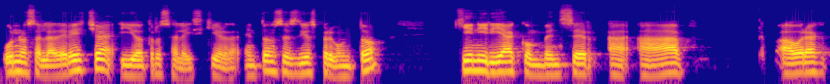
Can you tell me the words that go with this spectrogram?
unos a la derecha y otros a la izquierda. Entonces Dios preguntó, ¿quién iría a convencer a Ahab ahora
